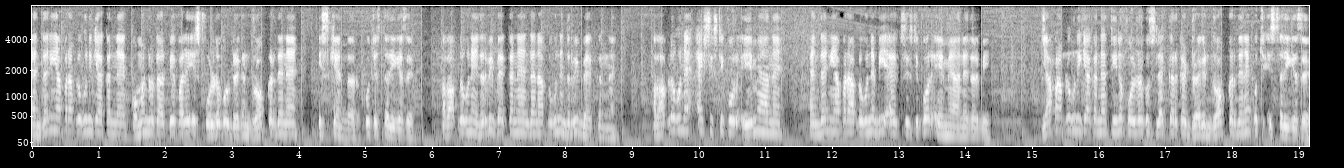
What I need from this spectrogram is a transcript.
एंड देन यहाँ पर आप लोगों ने क्या करना है? कॉमन डॉट आरपीएफ वाले इस फोल्डर को ड्रैग एंड ड्रॉप कर देना है इसके अंदर, कुछ इस तरीके से। अब आप लोगों ने इधर भी बैक करना है देन आप लोगों ने इधर भी बैक करना है। अब आप लोगों ने एक्स सिक्सटी फोर ए में आना है एंड देन यहाँ पर आप लोगों ने भी एक्स सिक्सटी फोर ए में आने इधर भी। यहाँ पर आप लोगों ने क्या करना है? तीनों फोल्डर को सिलेक्ट करके ड्रैग एंड ड्रॉप कर देना है कुछ इस तरीके से।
